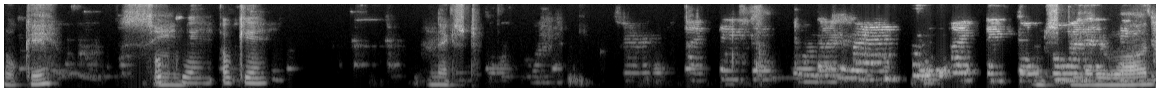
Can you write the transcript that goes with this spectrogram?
Okay. Seen. Okay, okay. Next. Mr. Jawad.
